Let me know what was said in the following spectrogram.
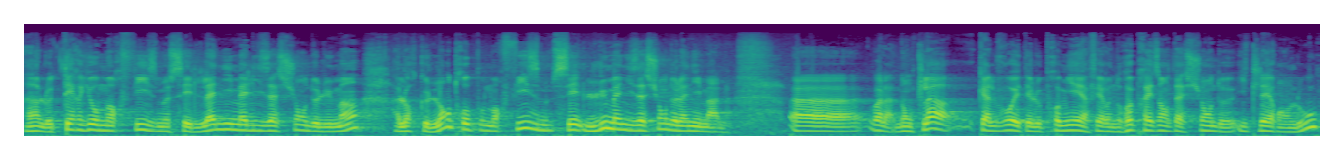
Hein, le thériomorphisme, c'est l'animalisation de l'humain, alors que l'anthropomorphisme, c'est l'humanisation de l'animal. Euh, voilà, donc là, Calvo était le premier à faire une représentation de Hitler en loup,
